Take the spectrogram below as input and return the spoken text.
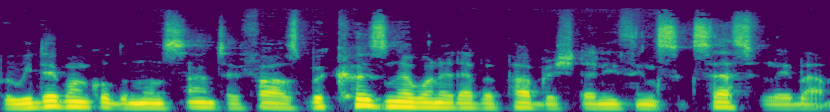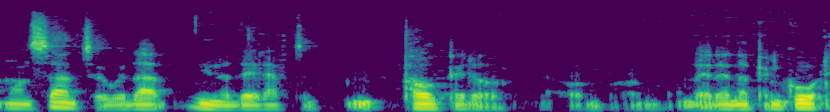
But we did one called the Monsanto Files because no one had ever published anything successfully about Monsanto without, you know, they'd have to pulp it or, or, or they'd end up in court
